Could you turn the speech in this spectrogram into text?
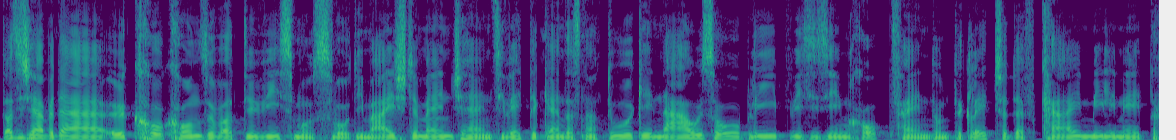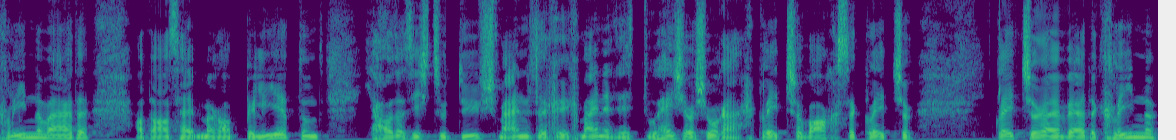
Das ist eben der Ökokonservativismus, wo die meisten Menschen haben. Sie möchten gerne, dass die Natur genau so bleibt, wie sie sie im Kopf haben. Und der Gletscher darf kein Millimeter kleiner werden. An das hat man appelliert. Und ja, das ist zutiefst menschlich. Ich meine, du hast ja schon recht. Gletscher wachsen, Gletscher, Gletscher äh, werden kleiner.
